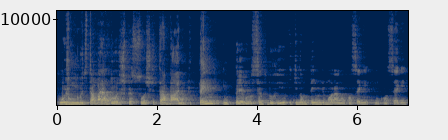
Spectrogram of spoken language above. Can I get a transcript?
hoje um número de trabalhadores, pessoas que trabalham, que têm emprego no centro do Rio e que não têm onde morar, não conseguem, não conseguem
